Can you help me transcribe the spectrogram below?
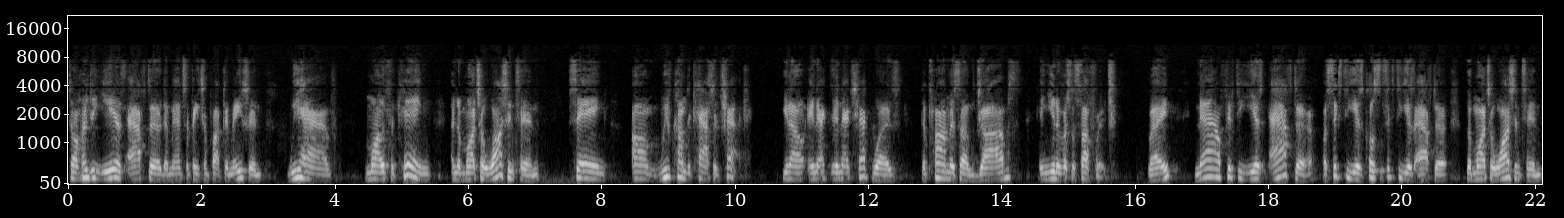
so hundred years after the Emancipation Proclamation, we have Martin Luther King and the March on Washington saying, um, "We've come to cash a check," you know, and that and that check was the promise of jobs and universal suffrage, right? Now, 50 years after, or 60 years, close to 60 years after the March on Washington,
